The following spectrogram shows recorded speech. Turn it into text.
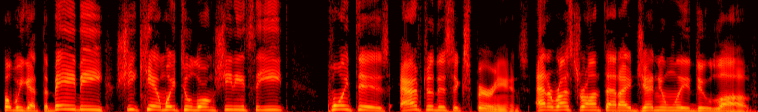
but we got the baby. She can't wait too long. She needs to eat. Point is, after this experience at a restaurant that I genuinely do love,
